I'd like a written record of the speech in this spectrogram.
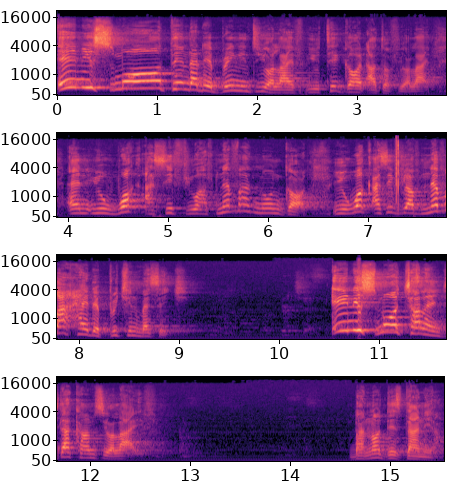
Any small thing that they bring into your life, you take God out of your life. And you walk as if you have never known God. You walk as if you have never heard a preaching message. Any small challenge that comes your life, but not this Daniel.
